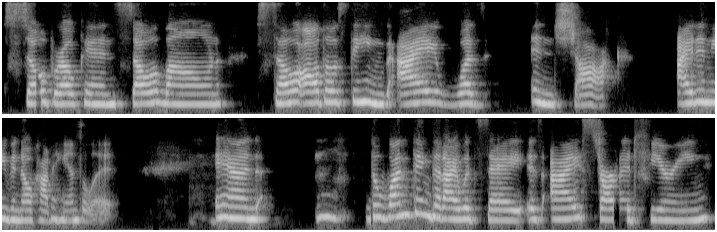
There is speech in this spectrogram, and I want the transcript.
so broken, so alone, so all those things. I was in shock. I didn't even know how to handle it. And the one thing that I would say is I started fearing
